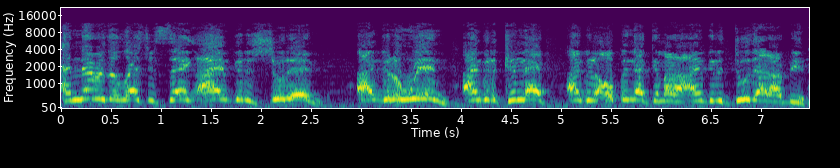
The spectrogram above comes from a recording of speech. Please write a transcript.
and nevertheless you're saying, I am going to shoot in. I'm going to win. I'm going to connect. I'm going to open that Gemara. I'm going to do that Arbit.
